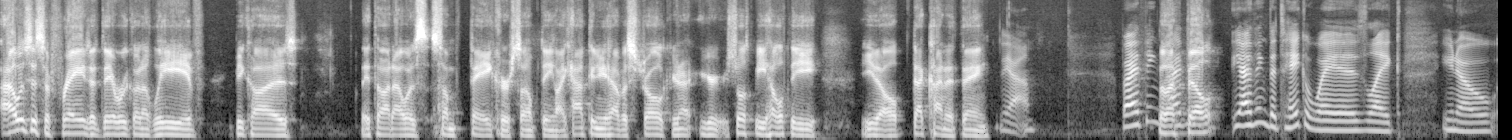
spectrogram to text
I was just afraid that they were going to leave because they thought I was some fake or something. Like, how can you have a stroke? You're not, you're supposed to be healthy, you know, that kind of thing. Yeah. But I think But I think- felt- yeah, I think the takeaway is like, you know,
